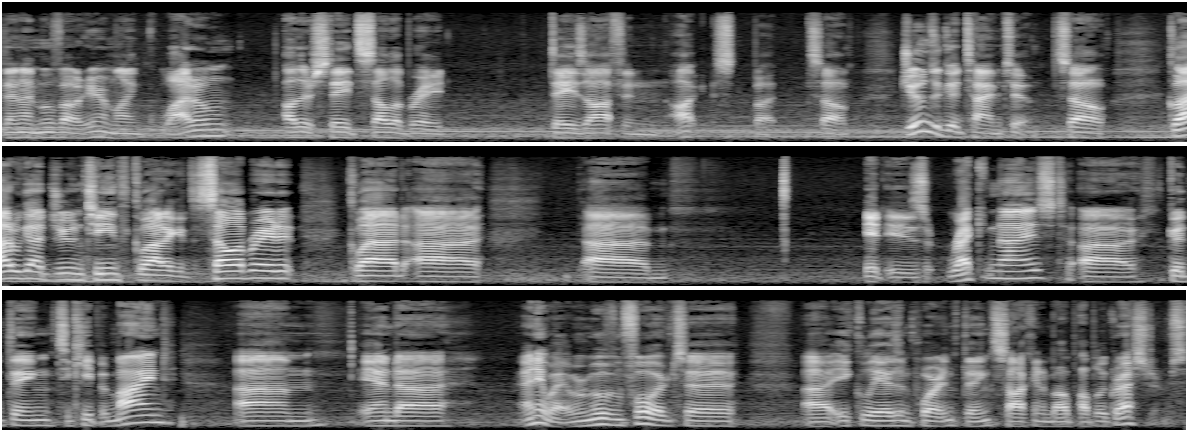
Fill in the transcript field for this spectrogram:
then I move out here. I'm like, why don't other states celebrate days off in August? But so June's a good time too. So glad we got Juneteenth. Glad I get to celebrate it. Glad uh, um, it is recognized. Uh, good thing to keep in mind. Um, and uh, anyway, we're moving forward to uh, equally as important things talking about public restrooms.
